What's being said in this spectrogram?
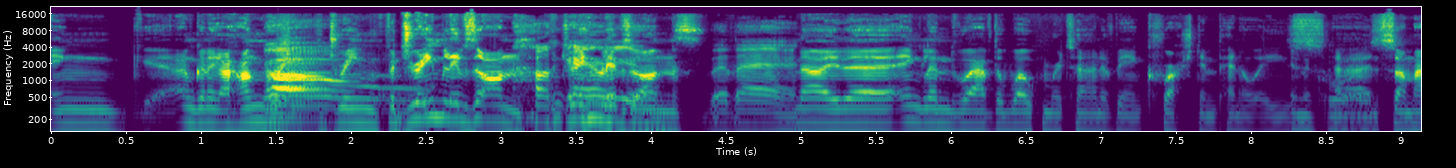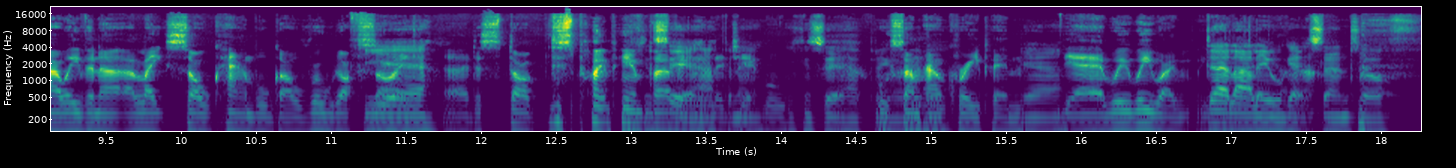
Eng- I'm going to go Hungary. Oh. The dream, the dream lives on. The dream lives on. They're there. No, the England will have the welcome return of being crushed in penalties, In uh, and somehow even a, a late Sol Campbell goal ruled offside, Yeah. uh, despite, despite being perfectly legit. Will you can see it happening. will somehow already. creep in. Yeah. we, we won't. we Del won't Ali will that. get sent off.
